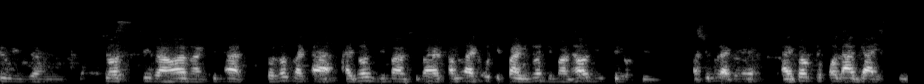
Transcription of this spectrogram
is um, just sit down and keep at. So just like I, I don't demand. So I, I'm like, okay, fine, you don't demand. How do you bills? I should be like, uh, I talk to other guys too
